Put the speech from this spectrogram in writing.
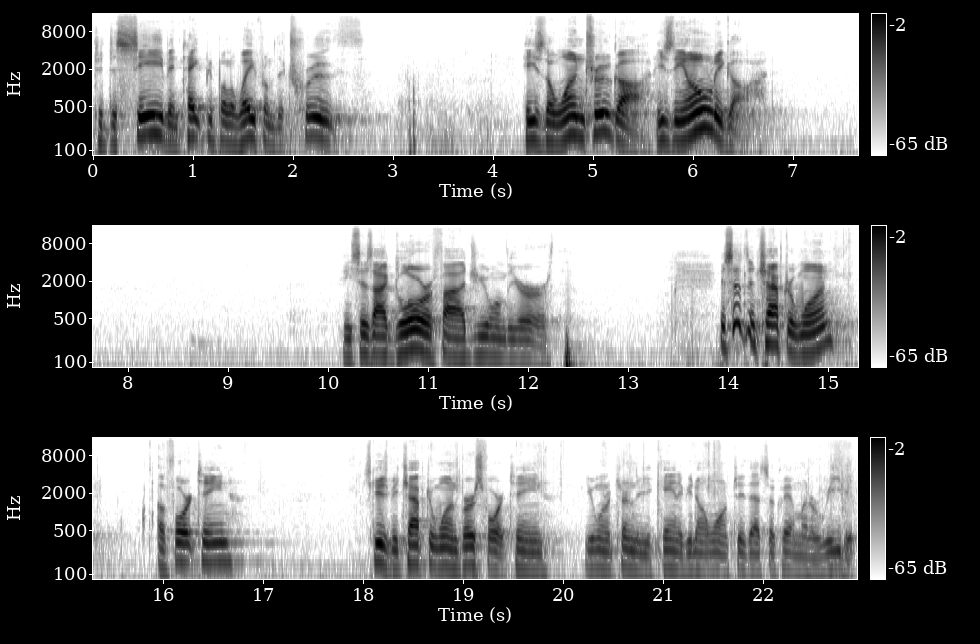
to deceive and take people away from the truth. He's the one true God, He's the only God. He says, I glorified you on the earth. It says in chapter 1 of 14, excuse me, chapter 1, verse 14. You want to turn there, you can. If you don't want to, that's okay. I'm going to read it.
